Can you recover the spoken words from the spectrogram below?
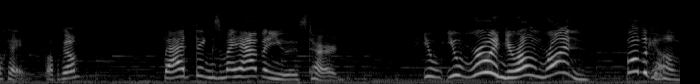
Okay, Bubblegum. Bad things might happen to you this turn. You you ruined your own run. Bubblegum.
